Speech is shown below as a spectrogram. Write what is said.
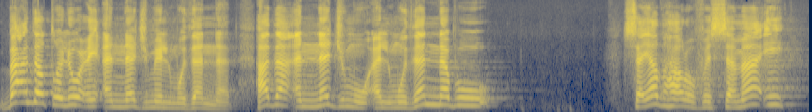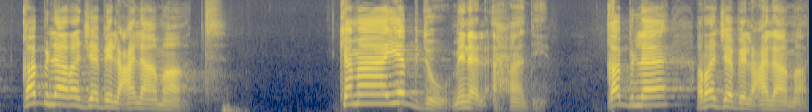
بعد طلوع النجم المذنب هذا النجم المذنب سيظهر في السماء قبل رجب العلامات كما يبدو من الأحاديث قبل رجب العلامات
